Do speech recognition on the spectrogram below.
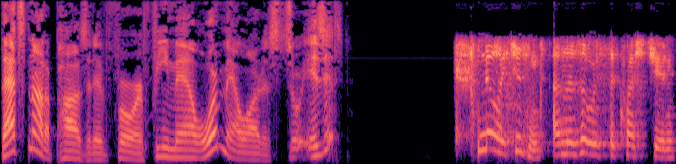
that's not a positive for female or male artists, or is it? No, it isn't. And there's always the question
